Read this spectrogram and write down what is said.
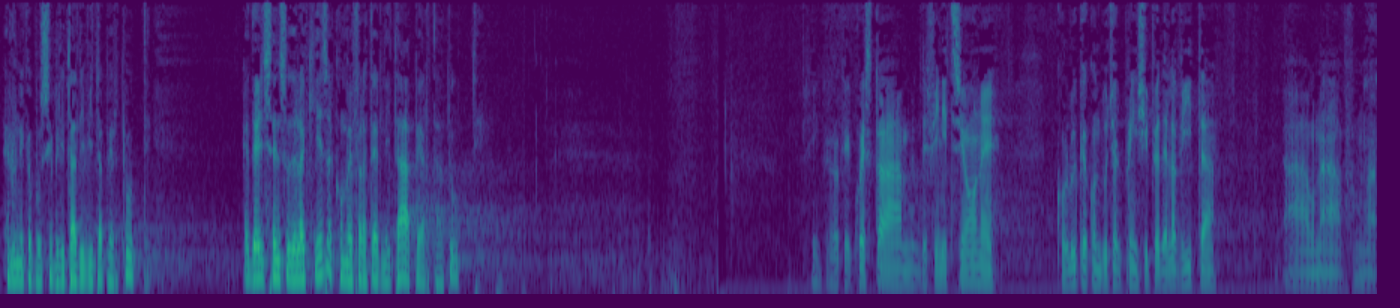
È l'unica possibilità di vita per tutti. Ed è il senso della Chiesa come fraternità aperta a tutti. Sì, credo che questa definizione, colui che conduce il principio della vita, ha una, una,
